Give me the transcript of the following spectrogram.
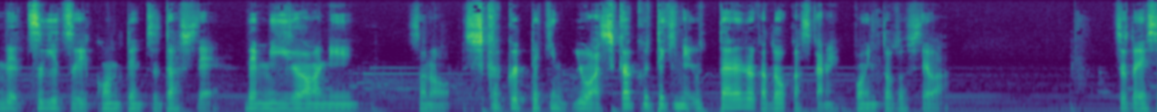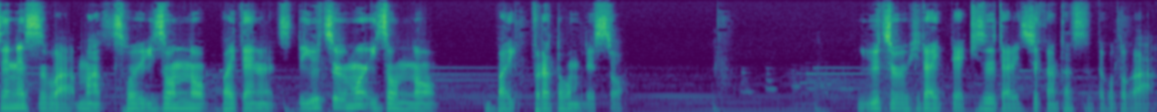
で、次々コンテンツ出して、で、右側に、その、視覚的に、要は視覚的に訴えられるかどうかですかね、ポイントとしては。ちょっと SNS は、まあ、そういう依存の媒体なんです。で、YouTube も依存のバイプラットフォームですと。YouTube 開いて気づいたら1時間経つってことが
